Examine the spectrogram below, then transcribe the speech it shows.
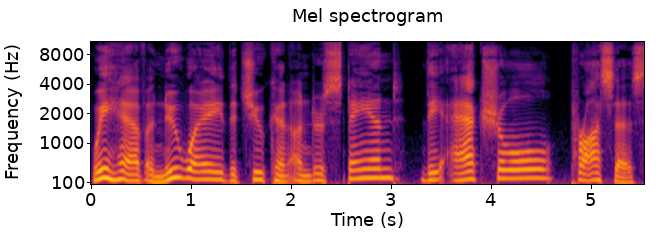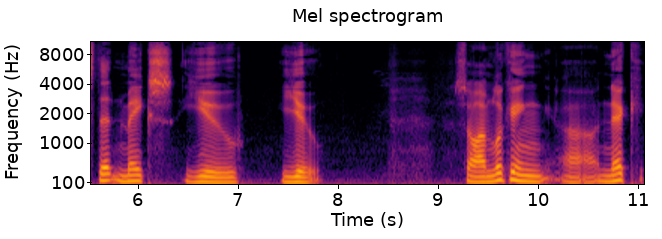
We have a new way that you can understand the actual process that makes you you. So I'm looking, uh, Nick,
